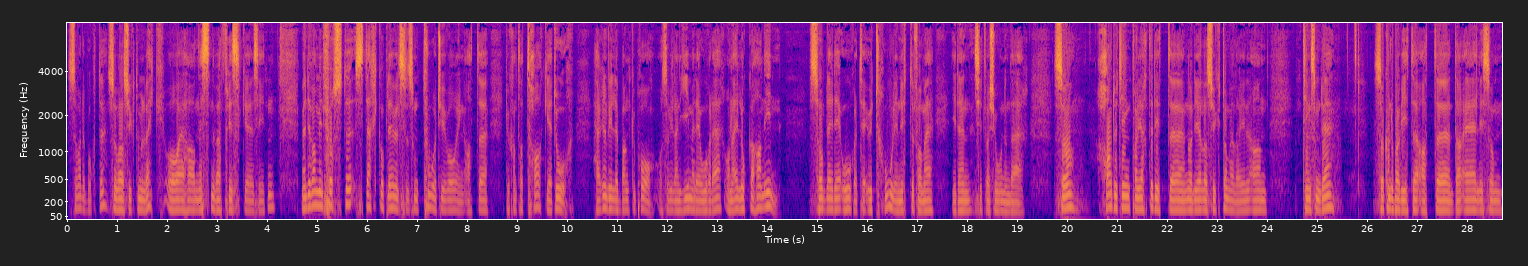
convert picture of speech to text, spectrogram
så var det borte. Så var sykdommen vekk, og jeg har nesten vært frisk eh, siden. Men det var min første sterke opplevelse som 22-åring at uh, du kan ta tak i et ord. Herren ville banke på, og så ville han gi meg det ordet der. Og når jeg lukka han inn, så ble det ordet til utrolig nytte for meg i den situasjonen der. Så har du ting på hjertet ditt uh, når det gjelder sykdom eller en annen ting som det, så kan du bare vite at uh, det er liksom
